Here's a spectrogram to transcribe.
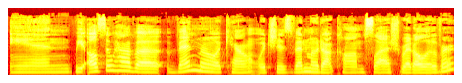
And we also have a Venmo account, which is venmo.com slash red all over.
